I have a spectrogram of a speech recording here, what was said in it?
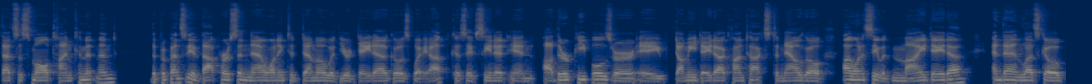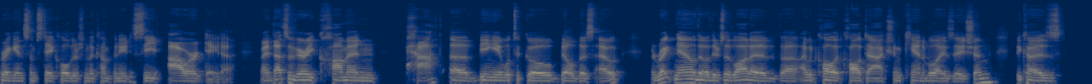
that's a small time commitment. The propensity of that person now wanting to demo with your data goes way up because they've seen it in other people's or a dummy data context to now go, I want to see it with my data. And then let's go bring in some stakeholders from the company to see our data, right? That's a very common path of being able to go build this out. Right now, though, there's a lot of, uh, I would call it call to action cannibalization because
